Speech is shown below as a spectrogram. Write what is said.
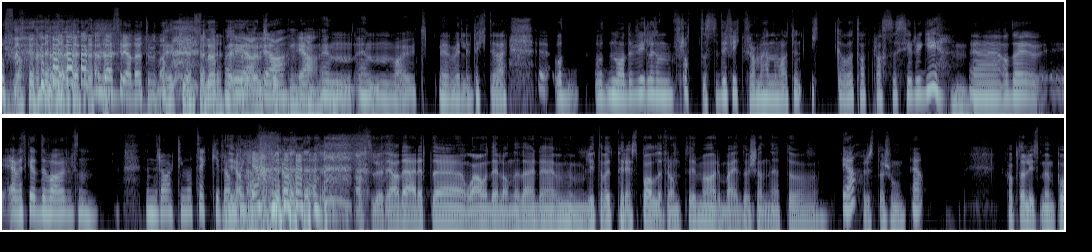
Uff. Ja. det er fredag ettermiddag. Eh, kunstløp heter det vel, sporten. Ja, ja. Hun, hun, var jo eh, veldig dyktig der. Og, og noe av det liksom, flotteste de fikk fram med henne, var at hun ikke hadde tatt plastisk kirurgi. Mm. Uh, og det, jeg vet ikke, det var liksom en rar ting å trekke fram, ja. tenker jeg. Absolutt. Ja, det er et uh, Wow, det landet der. Det er litt av et press på alle fronter, med arbeid og skjønnhet og prestasjon. Ja kapitalismen på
